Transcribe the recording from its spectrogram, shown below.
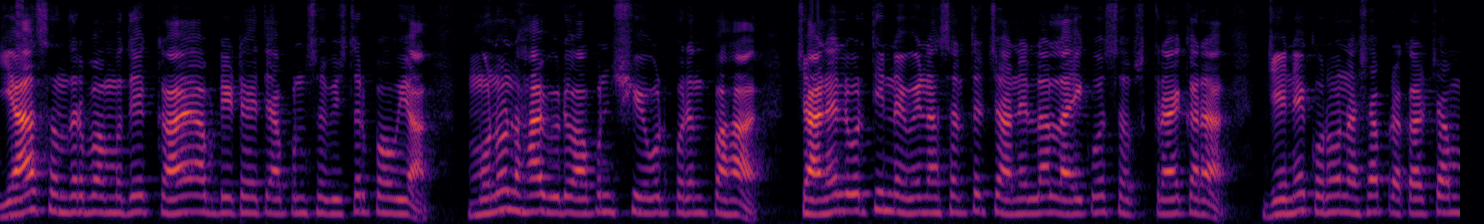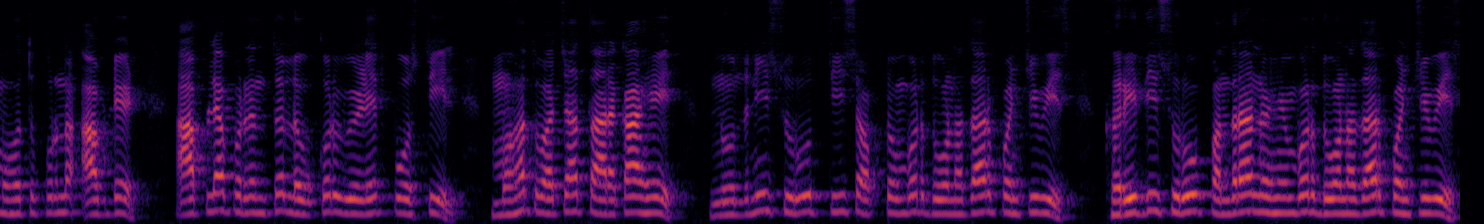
या संदर्भामध्ये काय अपडेट आहे त्या आपण सविस्तर पाहूया. म्हणून हा व्हिडिओ आपण शेवटपर्यंत पहा. चॅनेलवरती नवीन असाल तर चॅनेलला लाईक व सबस्क्राईब करा जेणेकरून अशा प्रकारच्या महत्त्वपूर्ण अपडेट आपल्यापर्यंत लवकर वेळेत पोहोचतील. महत्त्वाच्या तारखा आहेत. नोंदणी सुरू तीस ऑक्टोंबर दोन हजार पंचवीस. खरेदी सुरू पंधरा नोव्हेंबर दोन हजार पंचवीस.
